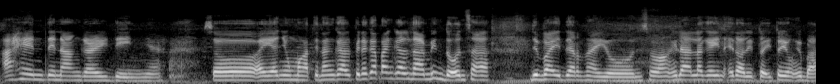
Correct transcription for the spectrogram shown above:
ahente ng gardenia. So, ayan yung mga tinanggal. Pinagkatanggal namin doon sa divider na yon So, ang ilalagay na, ito, dito, ito yung iba.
